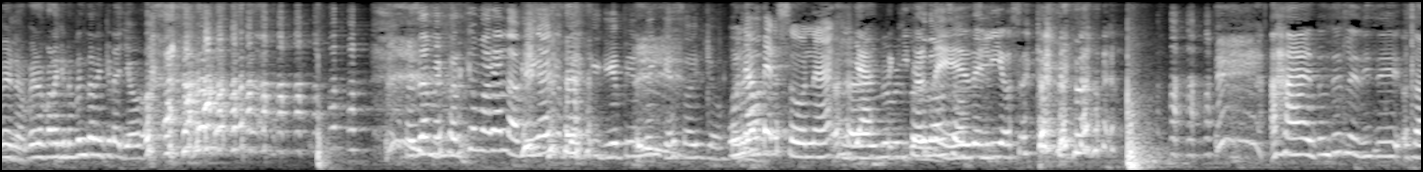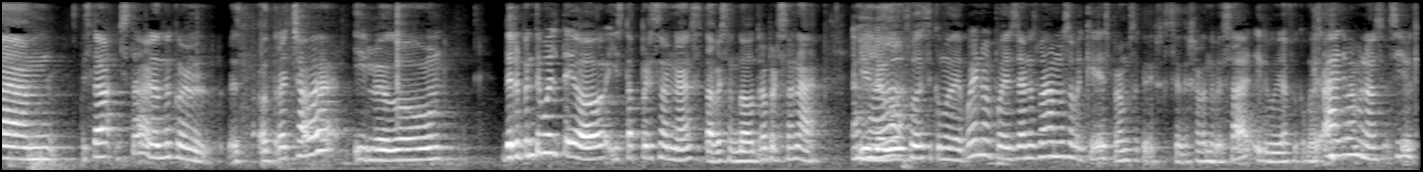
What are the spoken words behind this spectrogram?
Bueno, pero para que no pensaran que era yo. O sea, mejor quemar a la amiga que, que, que piensen que soy yo. Una persona y ya te quitas de, de líos. Ajá, entonces le dice, o sea, mm, estaba, yo estaba hablando con otra chava y luego de repente volteó y esta persona se está besando a otra persona. Y luego fue así como de, bueno, pues ya nos vamos, a ver qué? Esperamos a que se dejaran de besar. Y luego ya fue como de, ah, ya vámonos, sí, ok.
